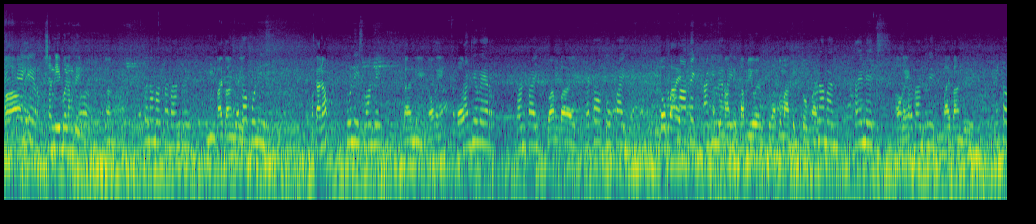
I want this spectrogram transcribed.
Ah, okay. Tiger. Isang libo lang din. Oh. Yan. Ito naman, 500. Mm, 500. Ito, police. Magkano? Police, 1.8. Kani. Okay. Tapos? Tagware, 1.5. 1.5. Ito, 2.5. 2.5. Automatic, Tagware Automatic. rin. Tab viewer. So, automatic Ito 2.5. naman, Timex. Okay. 500. 500. Ito,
